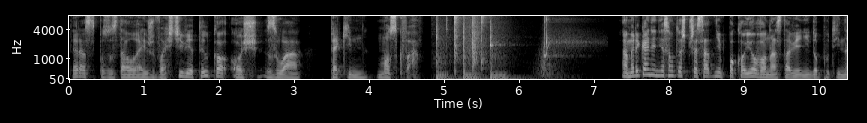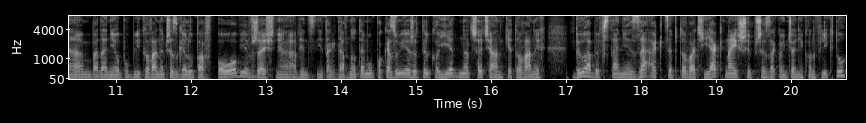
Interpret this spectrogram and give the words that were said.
Teraz pozostała już właściwie tylko oś zła Pekin-Moskwa. Amerykanie nie są też przesadnie pokojowo nastawieni do Putina. Badanie opublikowane przez Galupa w połowie września, a więc nie tak dawno temu, pokazuje, że tylko jedna trzecia ankietowanych byłaby w stanie zaakceptować jak najszybsze zakończenie konfliktu,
